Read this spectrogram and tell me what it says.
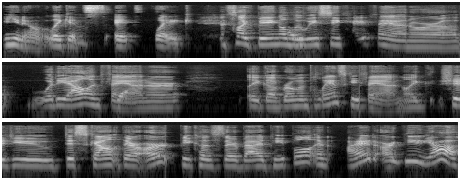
You know, like it's it's like it's like being a Louis C.K. fan or a Woody Allen fan yeah. or like a Roman Polanski fan. Like, should you discount their art because they're bad people? And I'd argue, yeah.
